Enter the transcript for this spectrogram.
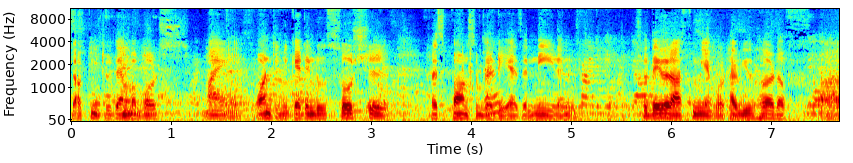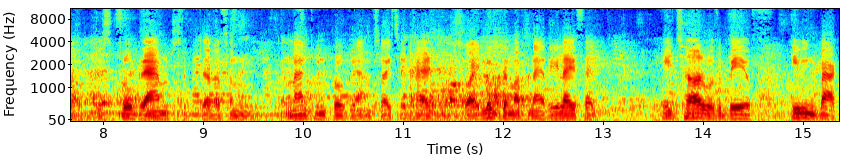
talking to them about my wanting to get into social responsibility as a need, and so they were asking me about, have you heard of uh, this program? There are some management program. So I said I had. So I looked them up, and I realized that HR was a way of giving back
